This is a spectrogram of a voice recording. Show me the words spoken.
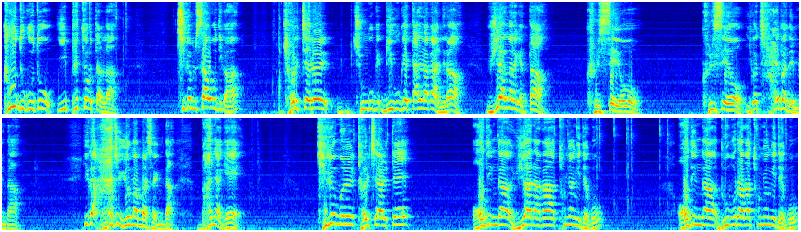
그 누구도 이 페트로 달러 지금 사우디가 결제를 중국의 미국의 달러가 아니라 위안하겠다. 글쎄요. 글쎄요. 이거 잘 봐야 됩니다. 이거 아주 위험한 발상입니다. 만약에 기름을 결제할 때 어딘가 위안화가 통용이 되고 어딘가 루브라가 통용이 되고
